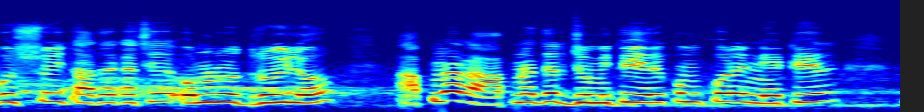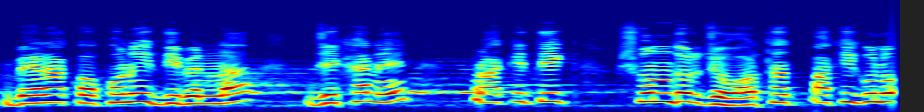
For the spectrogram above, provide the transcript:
অবশ্যই তাদের কাছে অনুরোধ রইল, আপনারা আপনাদের জমিতে এরকম করে নেটের বেড়া কখনোই দিবেন না, যেখানে প্রাকৃতিক সৌন্দর্য অর্থাৎ পাখিগুলো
